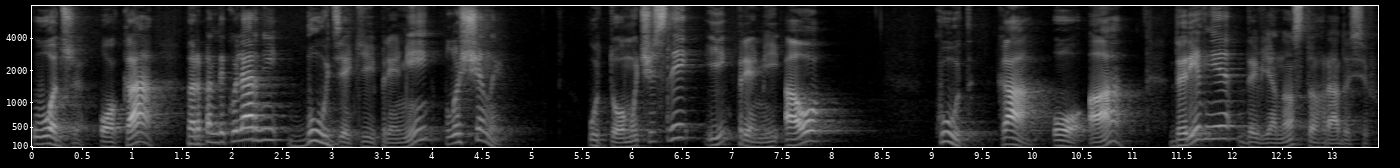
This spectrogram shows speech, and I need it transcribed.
Отже, ОК перпендикулярні будь-якій прямій площини, у тому числі і прямій АО. Кут КОА дорівнює 90 градусів.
